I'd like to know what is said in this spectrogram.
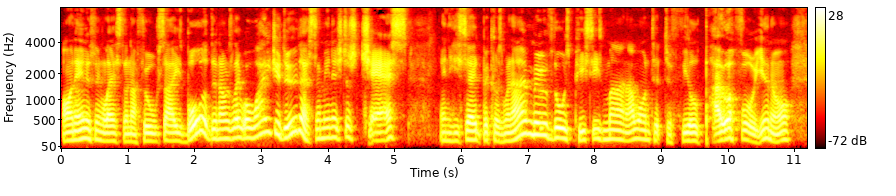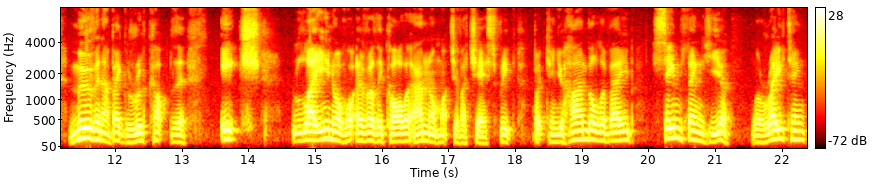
on anything less than a full size board. And I was like, well, why'd you do this? I mean, it's just chess. And he said, because when I move those pieces, man, I want it to feel powerful, you know, moving a big rook up the H line or whatever they call it. I'm not much of a chess freak, but can you handle the vibe? Same thing here. We're writing,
